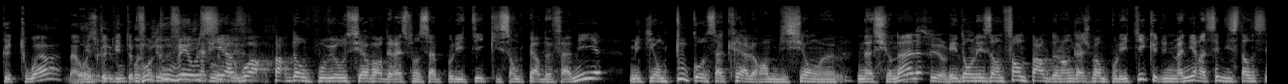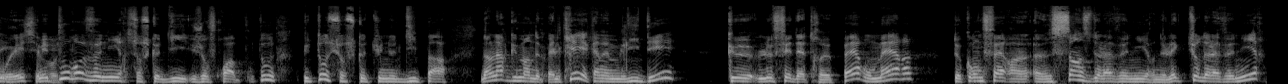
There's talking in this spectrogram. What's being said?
que toi, bah que tu te vous pouvez aussi avoir, pardon, vous pouvez aussi avoir des responsables politiques qui sont pères de famille, mais qui ont tout consacré à leur ambition euh, nationale et dont les enfants parlent de l'engagement politique d'une manière assez distancée. mais pour revenir sur ce que dit Geoffroy, plutôt, plutôt sur ce que tu ne dis pas, dans l'argument de Pelletier, il y a quand même l'idée que le fait d'être père ou mère te confère un sens de l'avenir, une lecture de l'avenir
